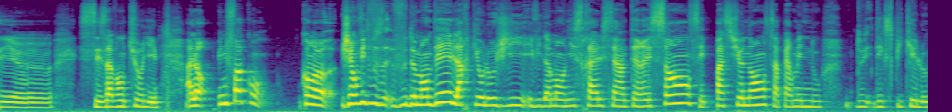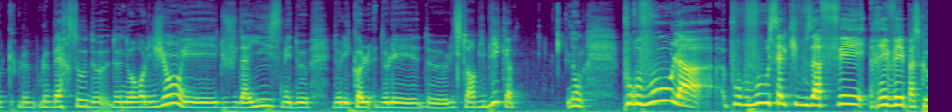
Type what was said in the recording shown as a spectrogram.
euh, ces aventuriers. Alors, une fois qu'on j'ai envie de vous, vous demander, l'archéologie, évidemment, en Israël, c'est intéressant, c'est passionnant, ça permet de nous d'expliquer le, le, berceau de, de, nos religions et du judaïsme et de, de l'école, de l'histoire biblique. Donc, pour vous, là, pour vous, celle qui vous a fait rêver, parce que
